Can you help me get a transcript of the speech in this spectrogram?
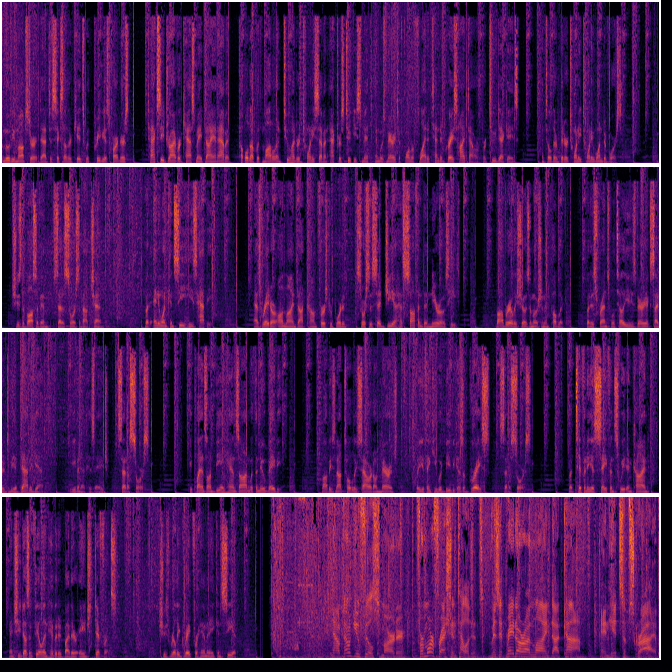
The movie Mobster, dad to six other kids with previous partners, taxi driver castmate Diahnne Abbott, coupled up with model and 227 actress Toukie Smith and was married to former flight attendant Grace Hightower for two decades, until their bitter 2021 divorce. She's the boss of him, said a source about Chen. But anyone can see he's happy. As RadarOnline.com first reported, sources said Gia has softened De Niro's heat. Bob rarely shows emotion in public, but his friends will tell you he's very excited to be a dad again, even at his age, said a source. He plans on being hands on with the new baby. Bobby's not totally soured on marriage, though you think he would be because of Grace, said a source. But Tiffany is safe and sweet and kind, and she doesn't feel inhibited by their age difference. She's really great for him and he can see it. Now, don't you feel smarter? For more fresh intelligence, visit radaronline.com and hit subscribe.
